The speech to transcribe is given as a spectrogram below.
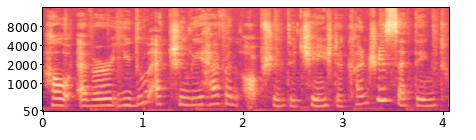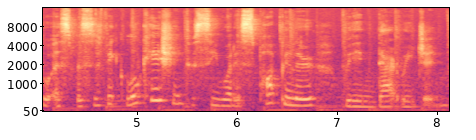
However, you do actually have an option to change the country setting to a specific location to see what is popular within that region.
